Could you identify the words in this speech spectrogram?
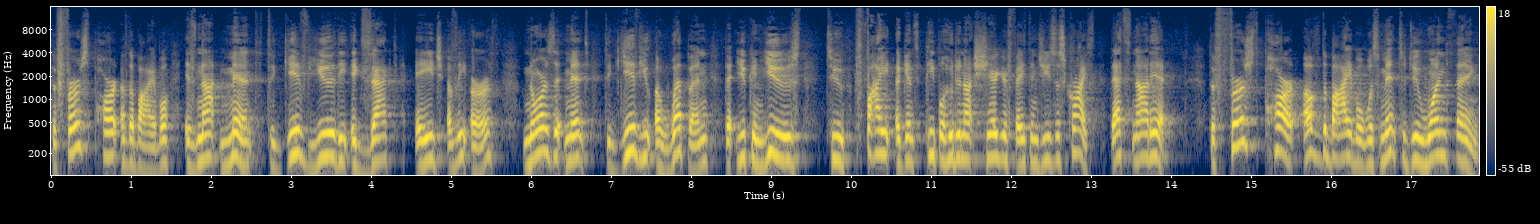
The first part of the Bible is not meant to give you the exact age of the earth, nor is it meant to give you a weapon that you can use to fight against people who do not share your faith in Jesus Christ. That's not it. The first part of the Bible was meant to do one thing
